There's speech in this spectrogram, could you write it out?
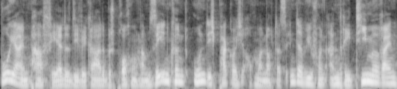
wo ihr ein paar Pferde, die wir gerade besprochen haben, sehen könnt. Und ich packe euch auch mal noch das Interview von André Thieme rein,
